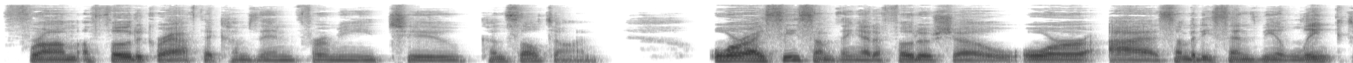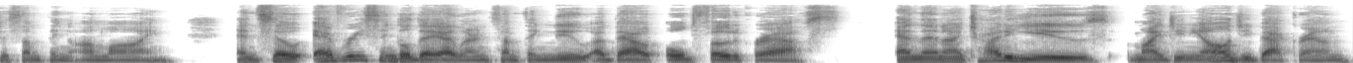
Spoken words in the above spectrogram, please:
from a photograph that comes in for me to consult on. Or I see something at a photo show or uh, somebody sends me a link to something online. And so every single day I learn something new about old photographs. And then I try to use my genealogy background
